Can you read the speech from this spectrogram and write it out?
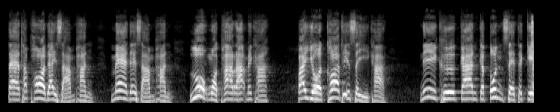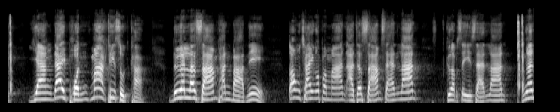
แต่ถ้าพ่อได้สามพันแม่ได้สามพันลูกหมดภาระไหมคะ ประโยชน์ข้อที่4ค่ะ นี่คือการกระตุ้นเศรษฐกิจอย่างได้ผลมากที่สุดค่ะ เดือนละ 3,000 บาทนี่ ต้องใช้งบประมาณอาจจะ3แสนล้าน เกือบ4แสนล้าน เงิน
